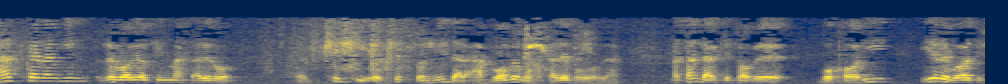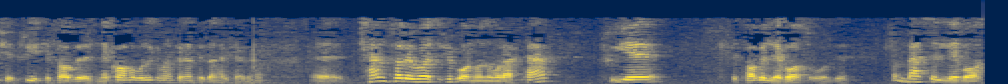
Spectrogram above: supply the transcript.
از کردم این روایات این مسئله رو چه شیعه چه سنی در ابواب مختلف آوردن. مثلا در کتاب بخاری یه روایتشه توی کتاب نکاح آورده که من فعلا پیدا نکردم. چند تا روایتش به عنوان مرتب توی کتاب لباس آورده. چون بحث لباس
